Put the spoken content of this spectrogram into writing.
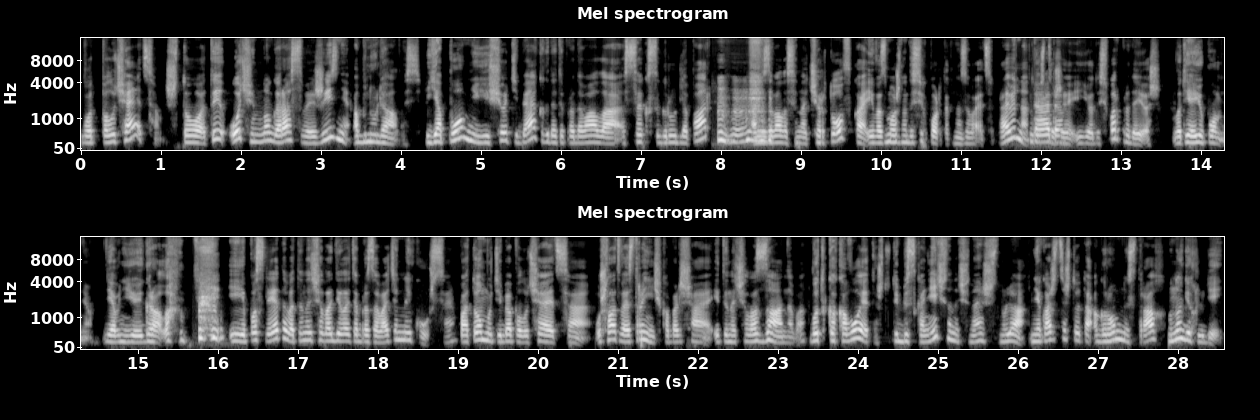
Вот получается, что ты очень много раз в своей жизни обнулялась. Я помню еще тебя, когда ты продавала секс-игру для пар, а называлась она «Чертовка», и, возможно, до сих пор так называется, правильно? То Да, есть да. ты же ее до сих пор продаешь. Вот я ее помню, я в нее играла. И после этого ты начала делать образовательные курсы. Потом у тебя, получается, ушла твоя страничка большая, и ты начала заново. Вот каково это, что ты бесконечно начинаешь с нуля? Мне кажется, что это огромный страх многих людей.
